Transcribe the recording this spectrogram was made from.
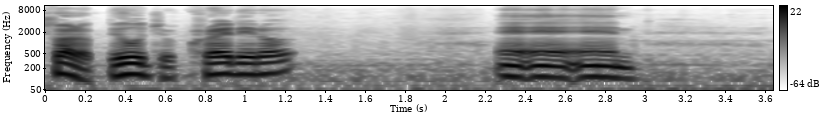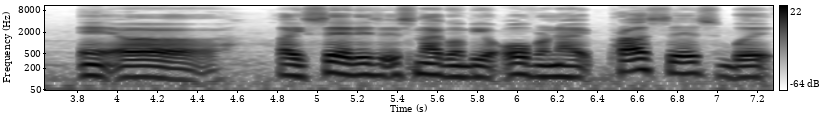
try to build your credit up. And and, and uh like I said it's, it's not going to be an overnight process but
